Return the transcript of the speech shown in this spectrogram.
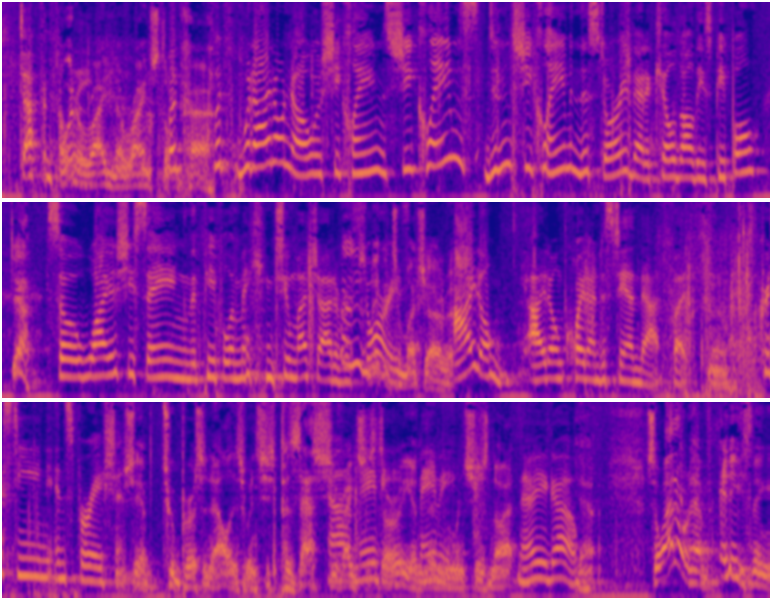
definitely. I want to ride in a rhinestone But, car. but what I don't know is she claims she claims didn't she claim in this story that it killed all these people? Yeah. So why is she saying that people are making too much out of her Well, she's making stories? too much out of it. I don't I don't quite understand that, but Christine inspiration. she have two personalities. When she's possessed, she Uh, writes maybe, a story, and maybe. then when she's not, there you go. Yeah. So I don't have anything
